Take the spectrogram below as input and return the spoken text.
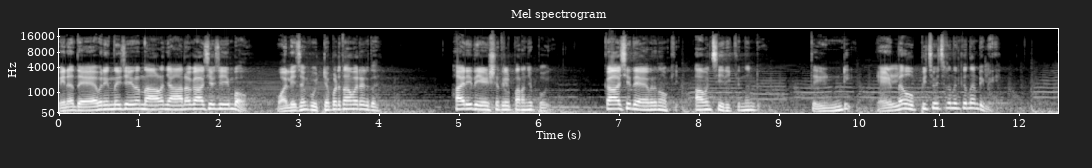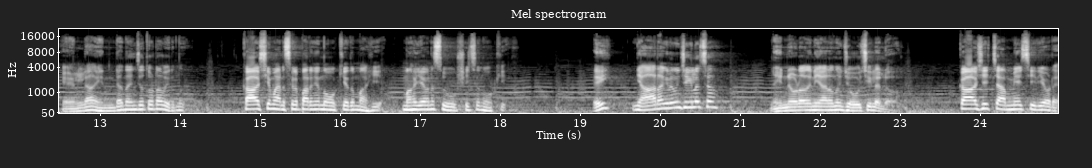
പിന്നെ ദേവൻ ഇന്ന് ചെയ്ത നാളെ ഞാനോ കാശിയോ ചെയ്യുമ്പോൾ വലിയച്ഛൻ കുറ്റപ്പെടുത്താൻ വരരുത്. ഹരി ദേഷ്യത്തിൽ പറഞ്ഞു പോയി. കാശി ദേവനെ നോക്കി. അവൻ ചിരിക്കുന്നുണ്ട്. തിണ്ടി. എല്ലാം ഒപ്പിച്ചു വെച്ചിട്ട് നിൽക്കുന്നുണ്ടില്ലേ? എല്ലാം എന്റെ നെഞ്ചത്തോടാ വരുന്നത്. കാശി മനസ്സിൽ പറഞ്ഞ് നോക്കിയത് മഹിയ മഹി അവനെ സൂക്ഷിച്ച് നോക്കി. ഏയ് ഞാനങ്ങനെയൊന്നും ചെയ്യില്ല അച്ഛാ. നിന്നോട് അതിന് ഞാനൊന്നും ചോദിച്ചില്ലല്ലോ. കാശി ചമ്മിയ ചിരിയോടെ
